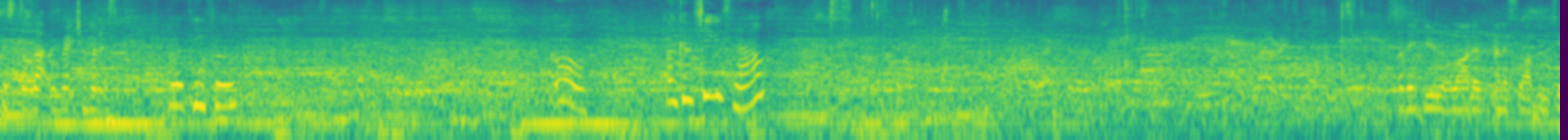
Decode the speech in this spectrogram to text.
Just thought that was Rachel it's other people. Oh, I'm confused now. They do a lot of kind of swapping to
